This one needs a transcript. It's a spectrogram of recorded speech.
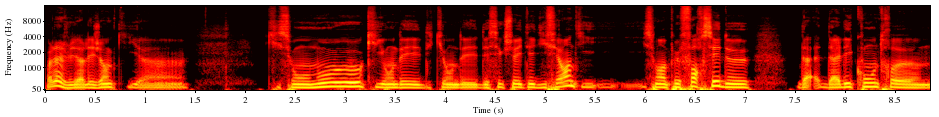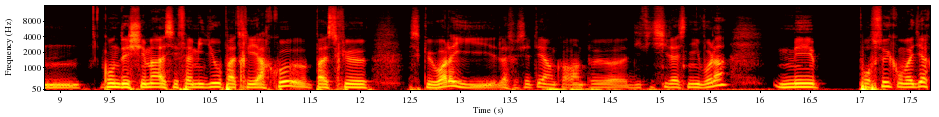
voilà, je veux dire, les gens qui qui sont homo, qui ont des, qui ont des, sexualités différentes, ils, sont un peu forcés de d'aller contre euh, contre des schémas assez familiaux patriarcaux parce que parce que voilà la société est encore un peu euh, difficile à ce niveau-là mais pour ceux qu'on va dire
